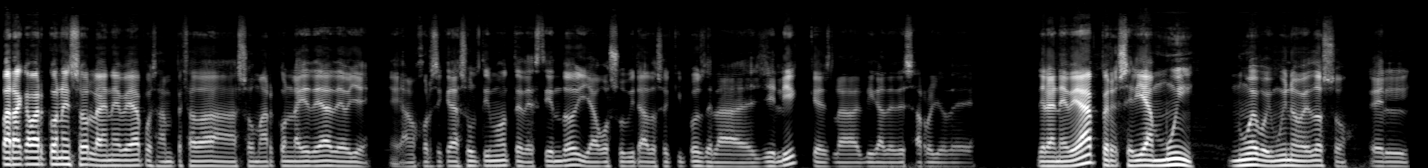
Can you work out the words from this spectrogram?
para acabar con eso, la NBA pues ha empezado a asomar con la idea de, oye, eh, a lo mejor si quedas último, te desciendo y hago subir a dos equipos de la G League, que es la liga de desarrollo de, la NBA, pero sería muy nuevo y muy novedoso el,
